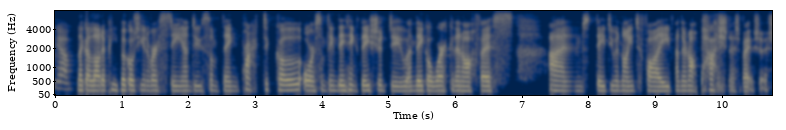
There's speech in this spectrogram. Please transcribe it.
yeah. Like a lot of people go to university and do something practical or something they think they should do, and they go work in an office and they do a nine to five and they're not passionate about it.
